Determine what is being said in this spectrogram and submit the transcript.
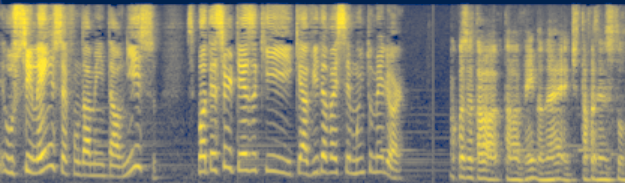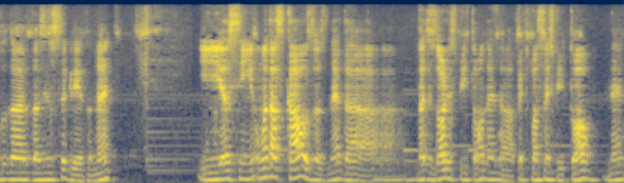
o silêncio é fundamental nisso. Você pode ter certeza que, que a vida vai ser muito melhor. Uma coisa que eu tava, tava vendo, né? A gente tá fazendo estudo da, das Ilhas do Segredo, né? E assim, uma das causas, né, da, da desordem espiritual, né, da perturbação espiritual, né,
